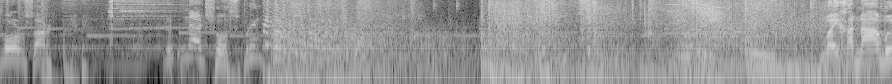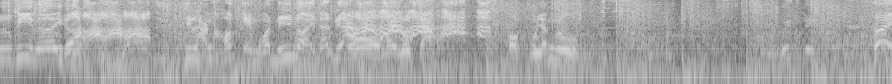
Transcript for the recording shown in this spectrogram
We dwarves are natural sprinters. ไม่ขนามือพี่เลย ทีหลังขอเก่งวันนี้หน่อยนะโอ้ไม่รู้จักตบกูยังลูก Quickly. เฮ้ย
